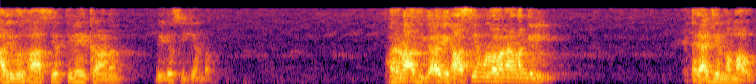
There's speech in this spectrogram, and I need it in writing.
അറിവ് ഹാസ്യത്തിലേക്കാണ് വികസിക്കേണ്ടത്. ഭരണാധികാരി ഹാസ്യമുള്ളവനാണെങ്കിൽ രാജ്യം നന്നാവും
